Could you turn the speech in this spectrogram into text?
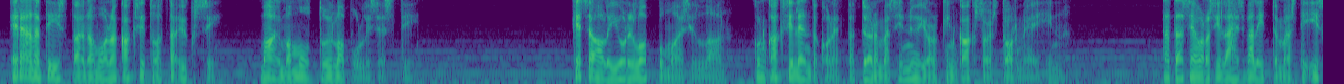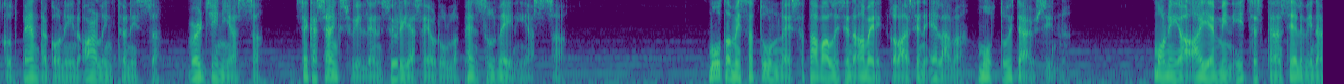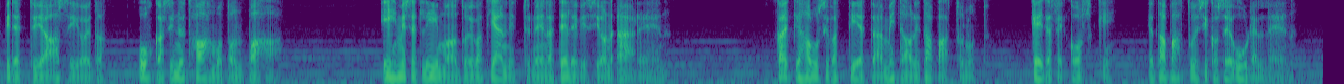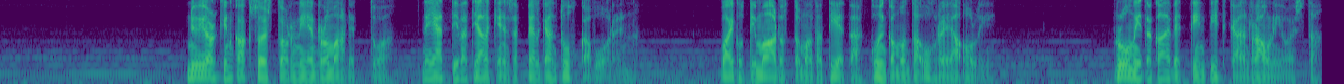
Eräänä tiistaina vuonna 2001 maailma muuttui lopullisesti. Kesä oli juuri loppumaisillaan, kun kaksi lentokonetta törmäsi New Yorkin kaksoistorneihin. Tätä seurasi lähes välittömästi iskut Pentagoniin Arlingtonissa, Virginiassa sekä Shanksvillen syrjäseudulla Pennsylvaniassa. Muutamissa tunneissa tavallisen amerikkalaisen elämä muuttui täysin. Monia aiemmin itsestään selvinä pidettyjä asioita uhkasi nyt hahmoton paha – Ihmiset liimaantuivat jännittyneinä television ääreen. Kaikki halusivat tietää, mitä oli tapahtunut, keitä se koski ja tapahtuisiko se uudelleen. New Yorkin kaksoistornien romahdettua ne jättivät jälkeensä pelkään tuhkavuoren. Vaikutti mahdottomalta tietää, kuinka monta uhreja oli. Ruumiita kaivettiin pitkään raunioista.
